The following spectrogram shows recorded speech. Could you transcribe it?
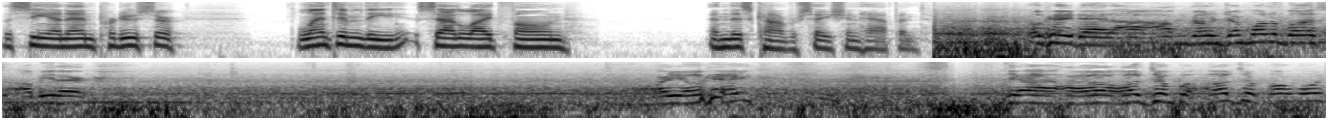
The CNN producer lent him the satellite phone, and this conversation happened. Okay, Dad, I- I'm gonna jump on the bus. I'll be there. Are you okay? Yeah, I'll, I'll jump. I'll jump on one.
